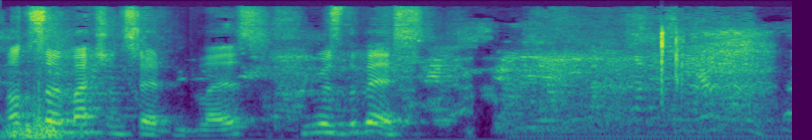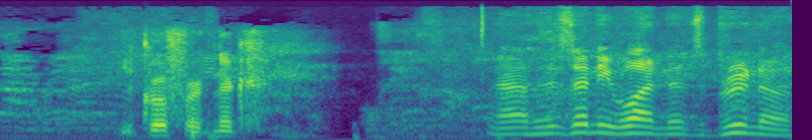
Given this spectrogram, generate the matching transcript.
not so much on certain players. Who was the best? You go for it, Nick. Uh, there's only one. It's Bruno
